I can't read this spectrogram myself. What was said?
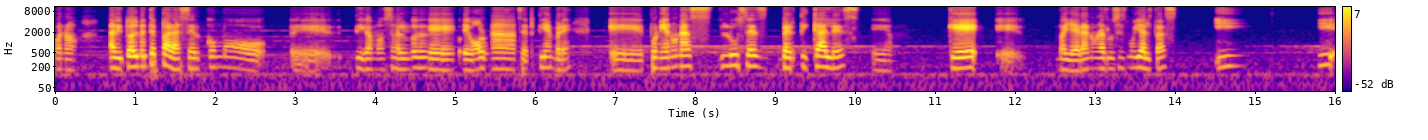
bueno, habitualmente para hacer como, eh, digamos, algo de, de septiembre, eh, ponían unas luces verticales eh, que, vaya, eran unas luces muy altas y, y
